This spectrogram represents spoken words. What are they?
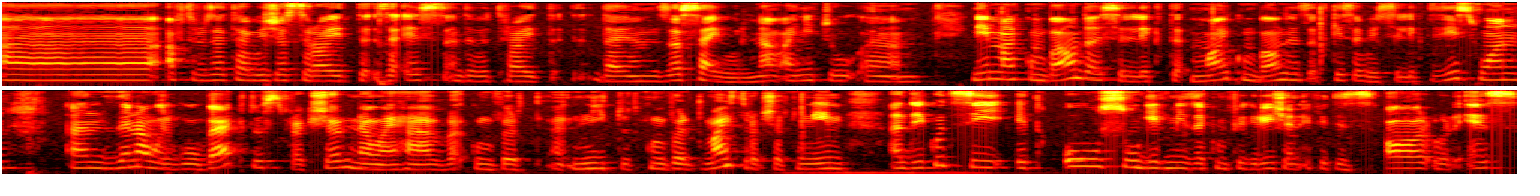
after that I will just write the S and I will write down the thiol now I need to um, name my compound. I select my compound. In that case I will select this one. And then I will go back to structure. Now I have convert uh, need to convert my structure to name. And you could see it also give me the configuration if it is R or S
